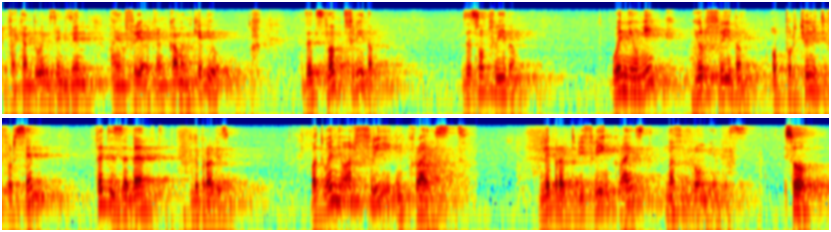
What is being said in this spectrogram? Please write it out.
if I can do anything, then I am free, I can come and kill you. That's not freedom. That's not freedom. When you make your freedom opportunity for sin, that is a bad liberalism. But when you are free in Christ, liberal to be free in Christ, nothing wrong in this. So,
